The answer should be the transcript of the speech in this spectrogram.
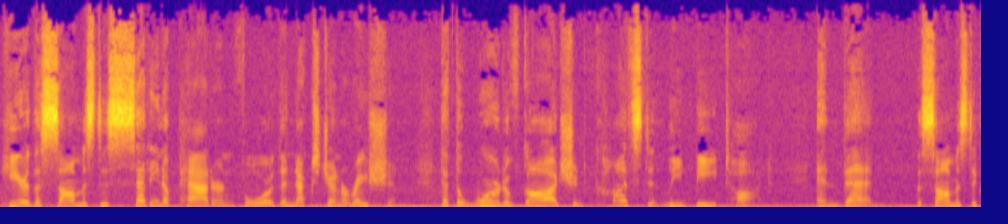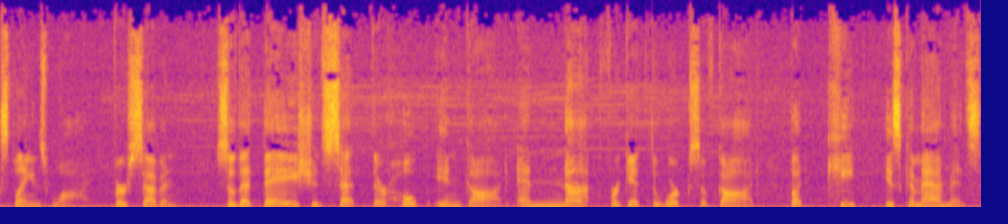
Here, the psalmist is setting a pattern for the next generation that the Word of God should constantly be taught. And then the psalmist explains why verse 7 so that they should set their hope in God and not forget the works of God, but keep his commandments,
